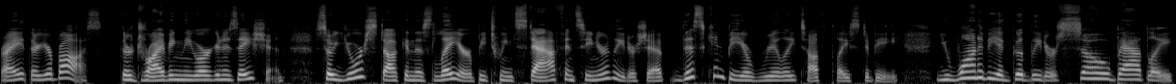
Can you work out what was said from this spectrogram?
right? They're your boss. They're driving the organization. So you're stuck in this layer between staff and senior leadership. This can be a really tough place to be. You want to be a good leader so badly,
